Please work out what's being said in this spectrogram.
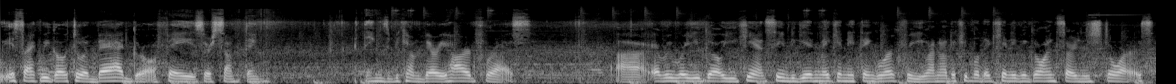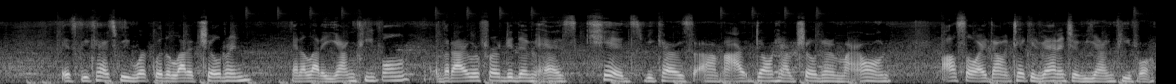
it's like we go through a bad girl phase or something. Things become very hard for us. Uh, everywhere you go, you can't seem to get make anything work for you. I know the people that can't even go in certain stores. It's because we work with a lot of children and a lot of young people, but I refer to them as kids because um, I don't have children of my own. Also, I don't take advantage of young people.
